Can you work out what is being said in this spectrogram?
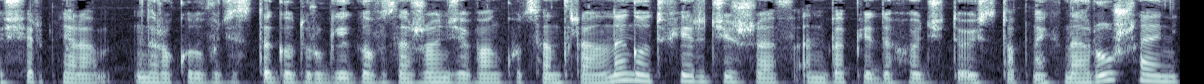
sierpnia roku 2022 w zarządzie Banku Centralnego twierdzi, że w NBP dochodzi do istotnych naruszeń,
